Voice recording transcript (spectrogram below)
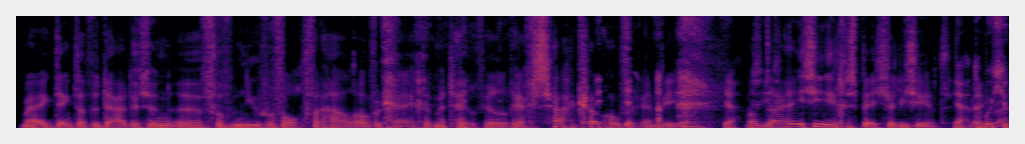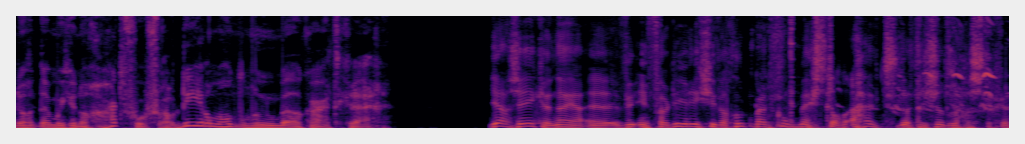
Maar ik denk dat we daar dus een uh, ver nieuw vervolgverhaal over krijgen. met heel veel rechtszaken over en weer. Ja, Want daar is hij in gespecialiseerd. Ja, daar moet, je nog, daar moet je nog hard voor frauderen om 100 miljoen bij elkaar te krijgen. Ja, zeker. Nou ja, uh, in frauderen is hij wel goed, maar het komt meestal uit. Dat is het lastige.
